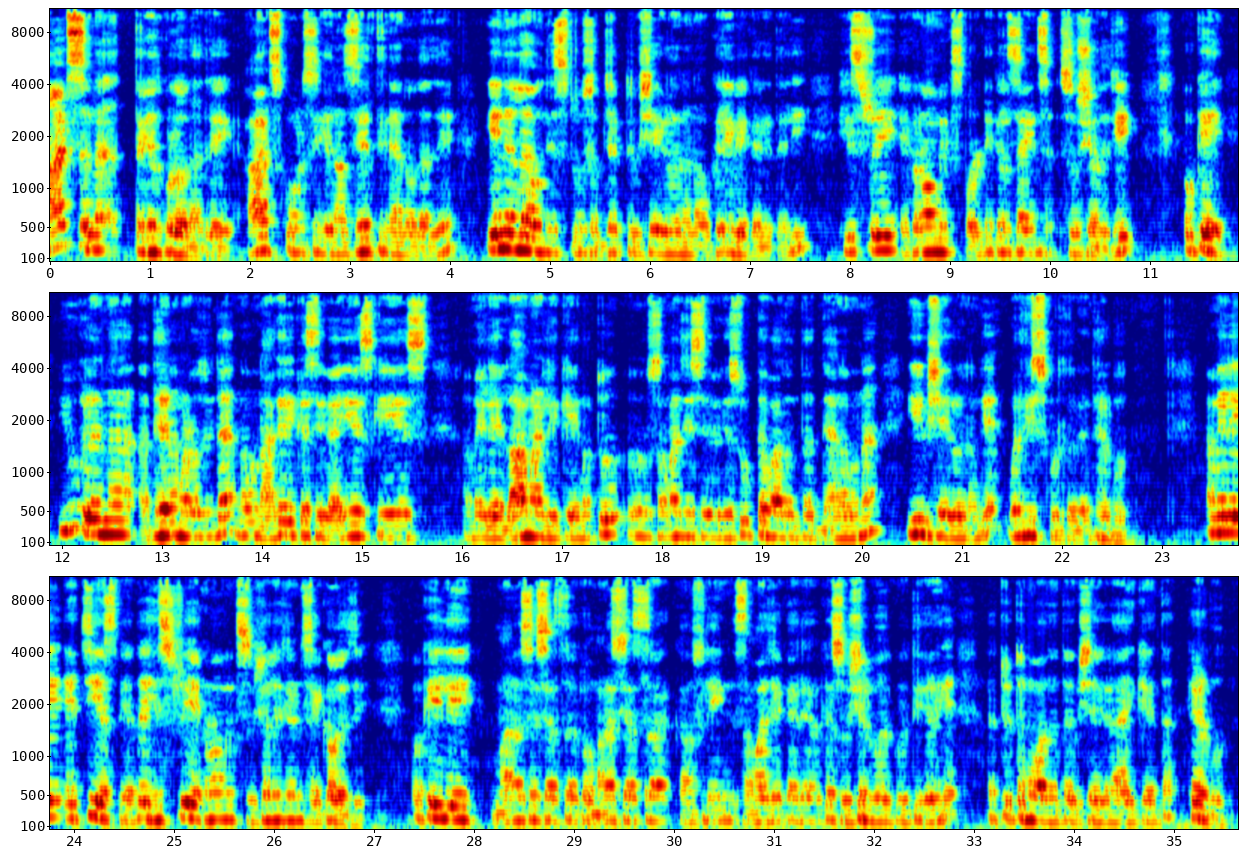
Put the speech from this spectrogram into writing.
ಆರ್ಟ್ಸನ್ನು ತೆಗೆದುಕೊಳ್ಳೋದಾದರೆ ಆರ್ಟ್ಸ್ ಕೋರ್ಸಿಗೆ ನಾವು ಸೇರ್ತೀನಿ ಅನ್ನೋದಾದರೆ, ಏನೆಲ್ಲ ಒಂದಿಷ್ಟು ಸಬ್ಜೆಕ್ಟ್ ವಿಷಯಗಳನ್ನು ನಾವು ಕಲಿಬೇಕಾಗುತ್ತೆ ಅಲ್ಲಿ? History economics political science sociology okay ಇವುಗಳನ್ನು ಅಧ್ಯಯನ ಮಾಡೋದ್ರಿಂದ ನಾವು ನಾಗರಿಕ ಸೇವೆ I A S K S ಆಮೇಲೆ ಲಾ ಮಾಡಲಿಕ್ಕೆ ಮತ್ತು ಸಮಾಜ ಸೇವೆಗೆ ಸೂಕ್ತವಾದಂಥ ಜ್ಞಾನವನ್ನು ಈ ವಿಷಯಗಳು ನಮಗೆ ಒದಗಿಸಿಕೊಡ್ತವೆ ಅಂತ ಹೇಳ್ಬೋದು. ಆಮೇಲೆ ಎಚ್ ಇ ಎಸ್ ಪಿ ಅಂದರೆ history economics sociology and psychology okay ಇಲ್ಲಿ ಮಾನಸಶಾಸ್ತ್ರ ಅಥವಾ ಮನಃಶಾಸ್ತ್ರ ಕೌನ್ಸಿಲಿಂಗ್ ಸಮಾಜ ಕಾರ್ಯ ಸೋಷಿಯಲ್ ವರ್ಕ್ ವೃತ್ತಿಗಳಿಗೆ ಅತ್ಯುತ್ತಮವಾದಂಥ ವಿಷಯಗಳ ಆಯ್ಕೆ ಅಂತ ಹೇಳ್ಬೋದು.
